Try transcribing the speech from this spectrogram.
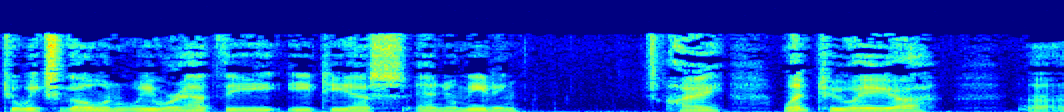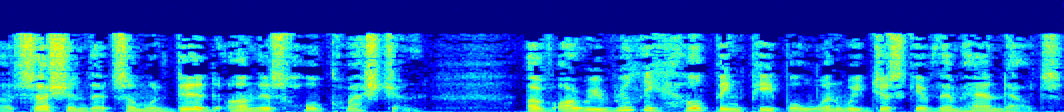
two weeks ago when we were at the ETS annual meeting, I went to a, uh, a session that someone did on this whole question of are we really helping people when we just give them handouts?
